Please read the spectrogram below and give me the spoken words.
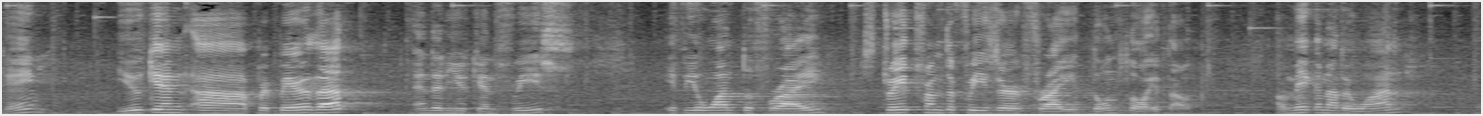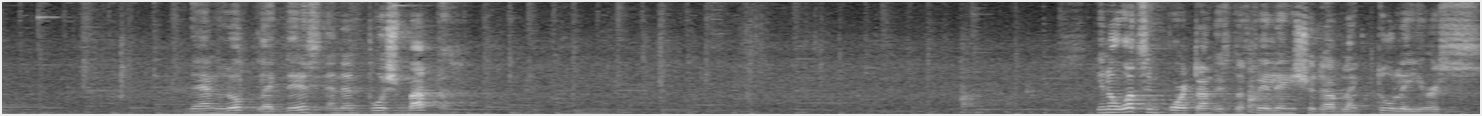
Okay? You can uh, prepare that and then you can freeze. If you want to fry, straight from the freezer, fry it. Don't thaw it out. I'll make another one. Then look like this and then push back. You know what's important is the filling should have like two layers.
